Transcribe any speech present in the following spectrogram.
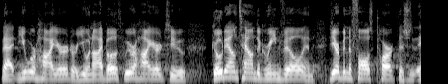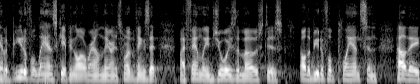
that you were hired, or you and I both, we were hired to go downtown to Greenville. And if you've ever been to Falls Park, they have a beautiful landscaping all around there. And it's one of the things that my family enjoys the most is all the beautiful plants and how they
